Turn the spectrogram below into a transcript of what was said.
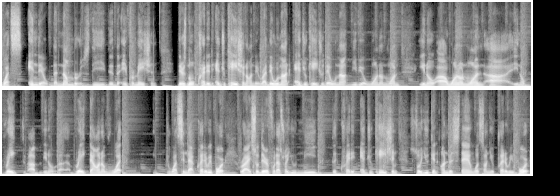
what's in there the numbers the, the, the information. There's no credit education on there right? They will not educate you. They will not give you a one-on-one you know uh one-on-one uh you know break uh, you know uh, breakdown of what what's in that credit report right? So therefore that's why you need the credit education so you can understand what's on your credit report.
